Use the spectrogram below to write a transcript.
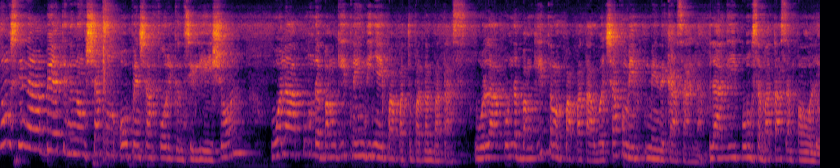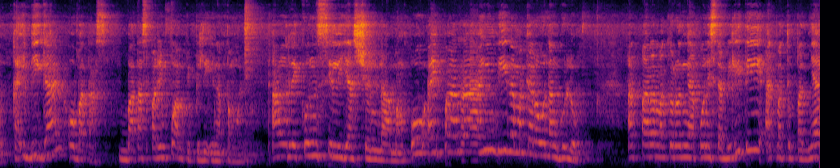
Nung sinabi at tinanong siya kung open siya for reconciliation, wala pong nabanggit na hindi niya ipapatupad ng batas. Wala pong nabanggit na magpapatawad siya kung may, may nagkasala. Lagi pong sa batas ang Pangulo. Kaibigan o batas? Batas pa rin po ang pipiliin ng Pangulo. Ang reconciliation lamang po ay para hindi na magkaroon ng gulo. At para magkaroon nga po ng stability at matupad niya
